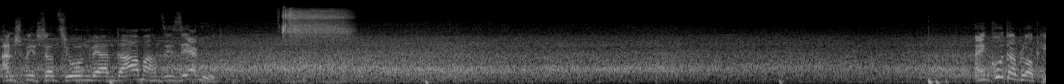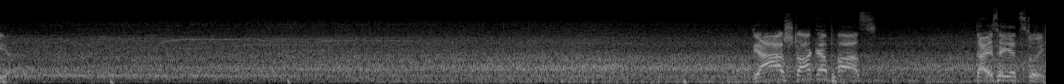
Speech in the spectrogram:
Anspielstationen werden da, machen sie sehr gut. Ein guter Block hier. Ja, starker Pass. Da ist er jetzt durch.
